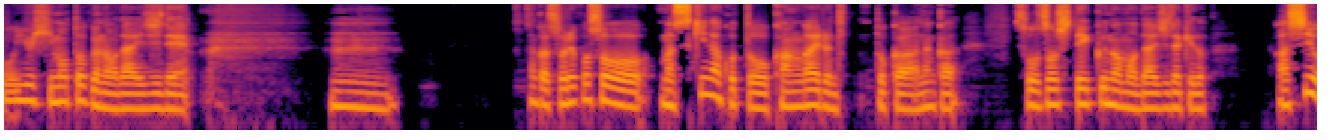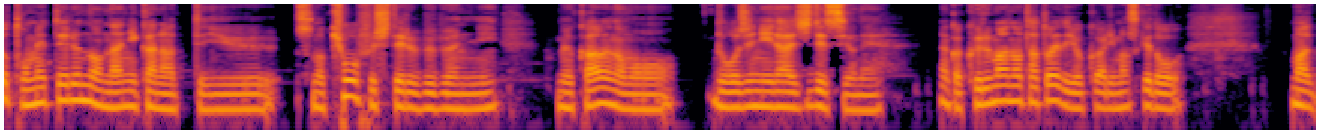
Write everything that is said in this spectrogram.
そういう紐解くの大事で。うん。なんかそれこそ、まあ、好きなことを考えるとか、なんか想像していくのも大事だけど、足を止めてるの何かなっていう、その恐怖してる部分に向かうのも同時に大事ですよね。なんか車の例えでよくありますけど、まあ、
